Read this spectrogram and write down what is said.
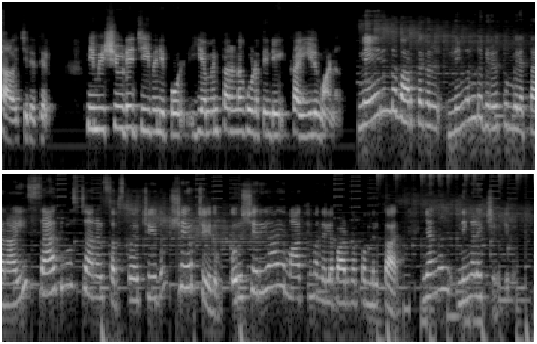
സാഹചര്യത്തിൽ. നിമിഷയുടെ ജീവൻ ഇപ്പോൾ യമൻ ഭരണകൂടത്തിന്റെ കയ്യിലുമാണ്. നേരിന്റെ വാർത്തകൾ നിങ്ങളുടെ വിരൽത്തുമ്പിലെത്താനായി സാഗ് ന്യൂസ് ചാനൽ സബ്സ്ക്രൈബ് ചെയ്തും ഷെയർ ചെയ്തും ഒരു ശരിയായ മാധ്യമ നിലപാടിനൊപ്പം നിൽക്കാൻ ഞങ്ങൾ നിങ്ങളെ ക്ഷണിക്കുന്നു.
